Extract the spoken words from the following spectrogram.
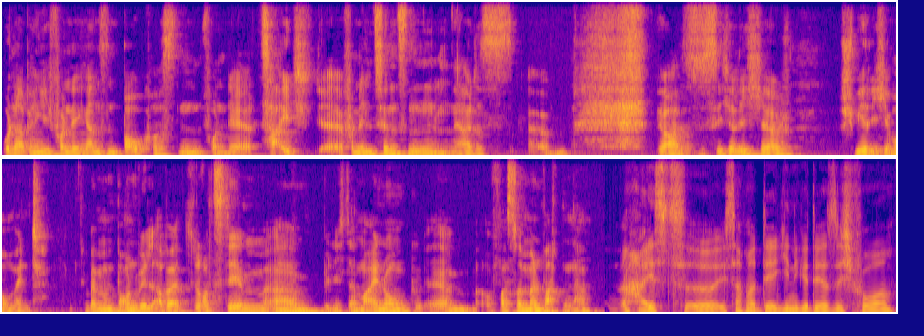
unabhängig von den ganzen Baukosten, von der Zeit, äh, von den Zinsen. Ja, das, ähm, ja, das ist sicherlich äh, schwierig im Moment, wenn man bauen will. Aber trotzdem ähm, bin ich der Meinung, ähm, auf was soll man warten? Ne? Heißt, äh, ich sag mal, derjenige, der sich vor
